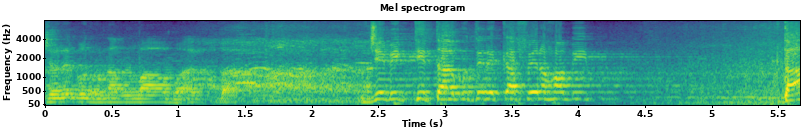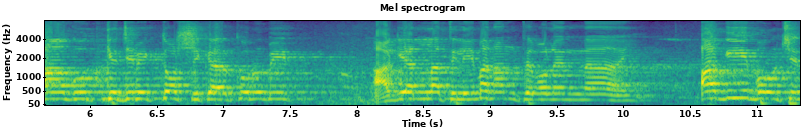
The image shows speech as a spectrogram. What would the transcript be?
জোরে বলুন আল্লাহু আকবার যে ব্যক্তি তাগুতের কাফের হবে তাগুতকে যে ব্যক্তি অস্বীকার করবে আগে আল্লাহ তিনি ইমান আনতে বলেন নাই। আগে বলছেন,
